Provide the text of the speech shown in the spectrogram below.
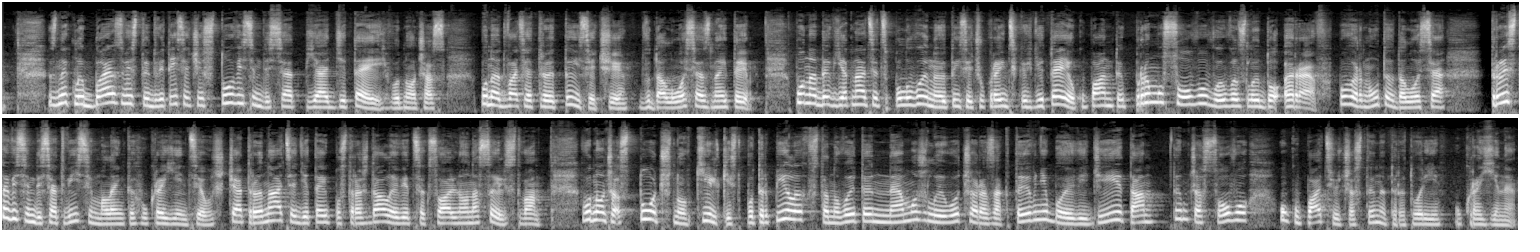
Зникли безвісти 2185 дітей. Водночас понад 23 тисячі вдалося знайти. Понад 19,5 тисяч українських дітей окупанти примусово вивезли до РФ. Повернути вдалося 388 маленьких українців. Ще 13 дітей постраждали від сексуального насильства. Водночас точну кількість потерпілих встановити неможливо через активні бойові дії та тимчасову окупацію частини території України.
